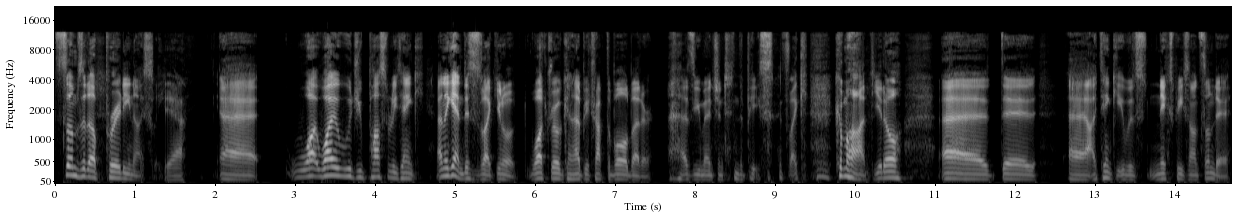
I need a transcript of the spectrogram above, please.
sums it up pretty nicely. Yeah. Uh, why, why would you possibly think? And again, this is like you know, what drug can help you trap the ball better, as you mentioned in the piece. It's like, come on, you know. Uh, the uh, I think it was Nick's piece on Sunday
